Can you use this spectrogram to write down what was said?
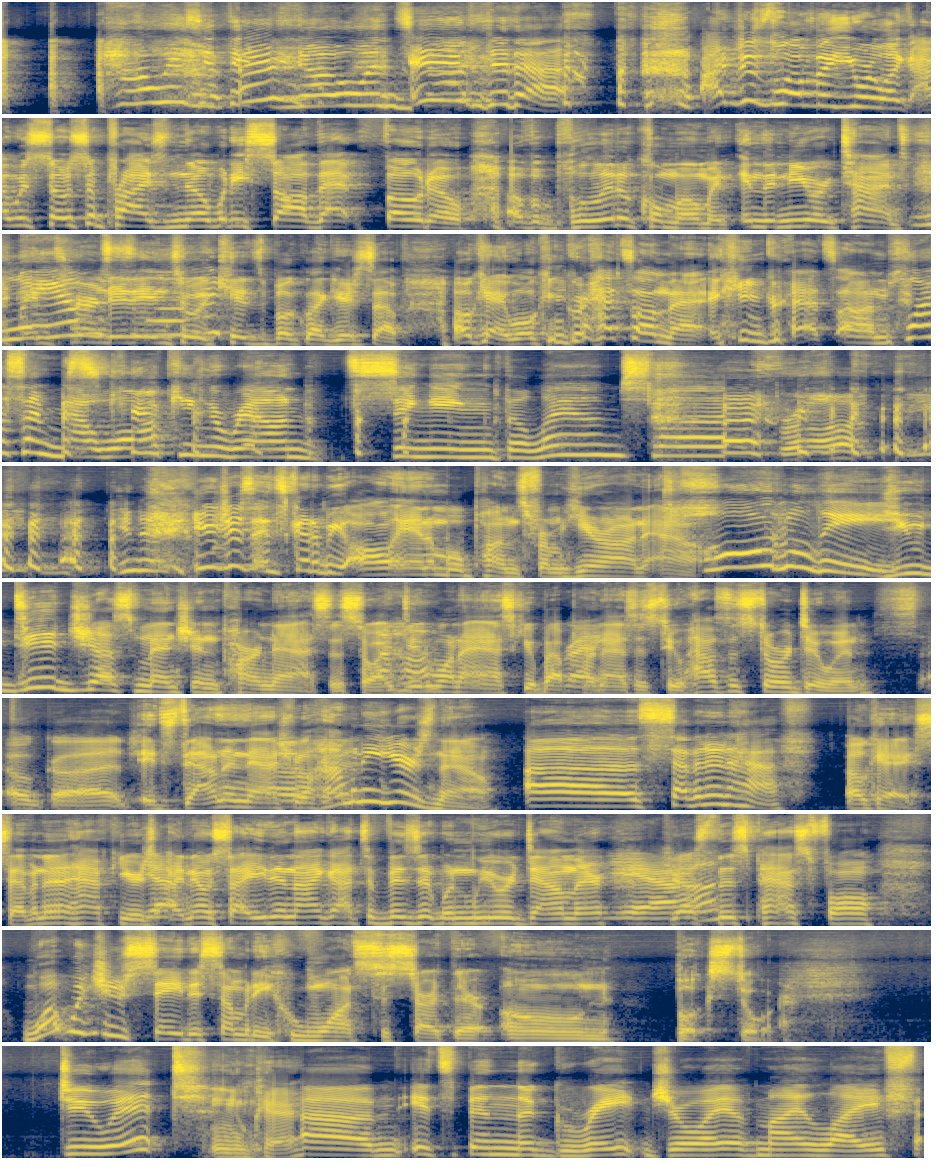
How is it that no one's done to that? I just love that you were like, I was so surprised nobody saw that photo of a political moment in the New York Times and turned it into a kid's book like yourself. Okay, well, congrats on that. Congrats on. Plus, I'm now walking around singing the landslide. brought me," You know, You're just, it's going to be all animal puns from here on out. totally. You did just mention Parnassus, so I did Uh-huh. want to ask you about Right. Parnassus too. How's the store doing? oh, God. It's down in Nashville. How many years now? Uh, seven and a half. Okay, seven and a half years. Yeah. I know Saeed and I got to visit when we were down there Yeah. just this past fall. What would you say to somebody who wants to start their own bookstore? Do it. Okay. Um, it's been the great joy of my life.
